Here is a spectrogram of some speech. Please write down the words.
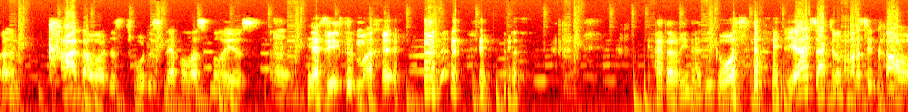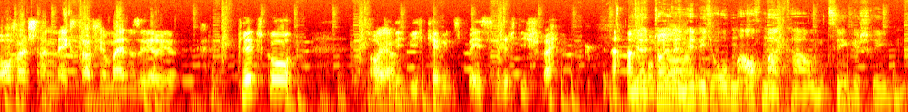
Ähm, Karlauer des Todes wäre mal was Neues. Ja, siehst du mal. Katharina die Große. Ja, ich sagte doch, aus dem Grab auferstanden, extra für meine Serie. Klitschko. Ich Oh weiß ja. nicht, wie ich Kevin Spacey richtig schreibe. Ja toll, dann hätte ich oben auch mal K und C geschrieben.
